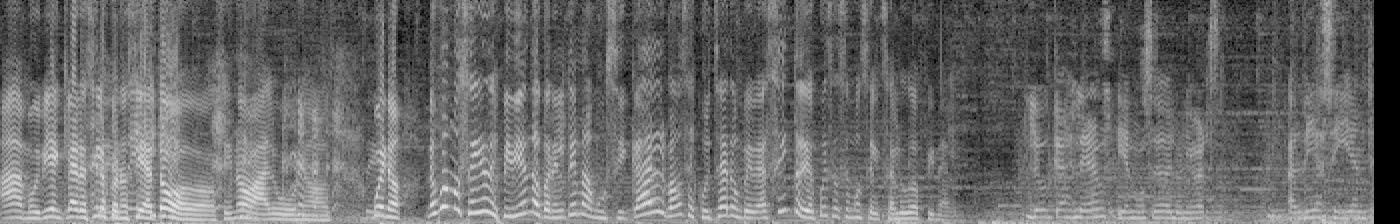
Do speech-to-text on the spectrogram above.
Ah, muy bien, claro, sí los Sí. conocía a todos, y no a algunos. Sí. Bueno, nos vamos a ir despidiendo con el tema musical. Vamos a escuchar un pedacito y después hacemos el saludo final. Lucas Lenz y el Museo del Universo. Al día siguiente,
